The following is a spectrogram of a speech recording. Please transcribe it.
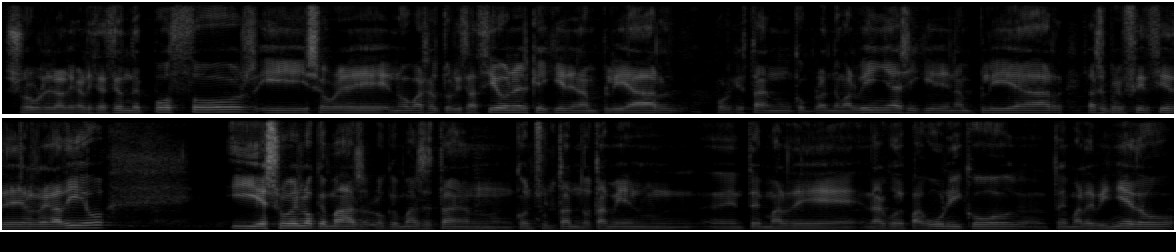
sobre la legalización de pozos y sobre nuevas autorizaciones que quieren ampliar porque están comprando más viñas y quieren ampliar la superficie del regadío. Y eso es lo que más lo que más están consultando. También en temas de, algo de pagúnico, temas de viñedo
